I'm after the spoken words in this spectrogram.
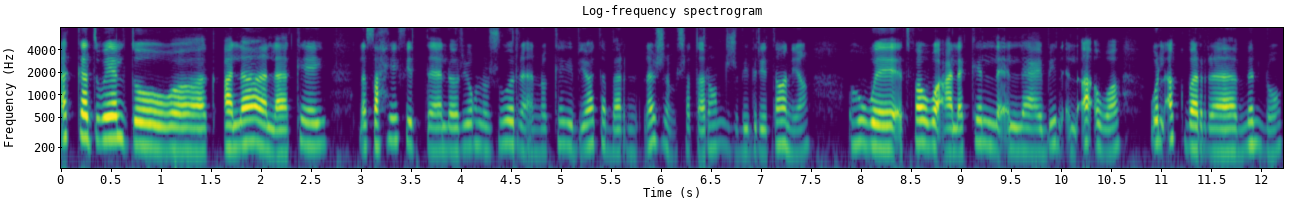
أكد والده ألا لاكي لصحيفة لوريون لوجور أنه كي بيعتبر نجم شطرنج ببريطانيا. وهو تفوق على كل اللاعبين الأقوى والأكبر منه.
